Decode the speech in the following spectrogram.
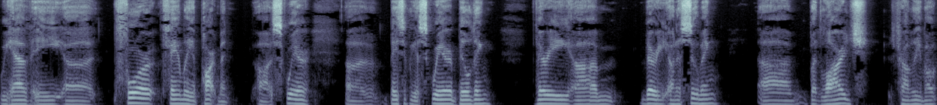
we have a uh, four family apartment, uh, square, uh, basically a square building, very, um, very unassuming, um, but large, probably about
